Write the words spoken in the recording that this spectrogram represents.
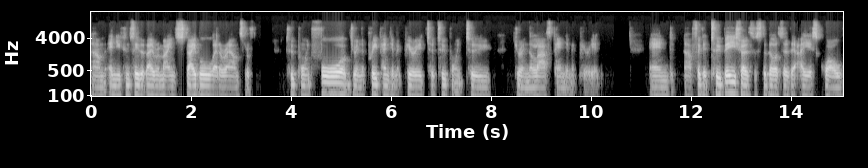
um, and you can see that they remain stable at around sort of 2.4 during the pre-pandemic period to 2.2 during the last pandemic period. And uh, figure 2b shows the stability of the AS-QOL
